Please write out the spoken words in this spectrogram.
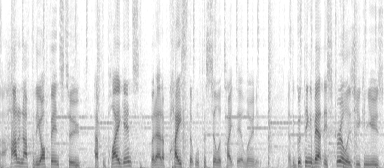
uh, hard enough for the offense to have to play against, but at a pace that will facilitate their learning. Now the good thing about this drill is you can use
